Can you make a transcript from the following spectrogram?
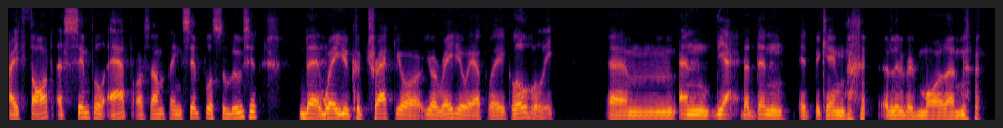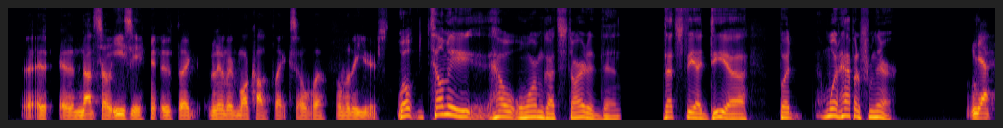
I thought a simple app or something simple solution that where you could track your your radio airplay globally um, and yeah, but then it became a little bit more than uh, uh, not so easy. It's like a little bit more complex over over the years. Well, tell me how Warm got started. Then that's the idea, but what happened from there? Yeah,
